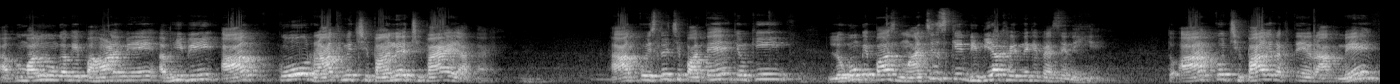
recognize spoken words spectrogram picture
आपको मालूम होगा कि पहाड़ में अभी भी आग को रात में छिपाने छिपाया जाता है। आग को इसलिए छिपाते हैं क्योंकि लोगों के पास माचिस के डिबिया खरीदने के पैसे नहीं है। तो आग को छिपा के रखते हैं राख में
